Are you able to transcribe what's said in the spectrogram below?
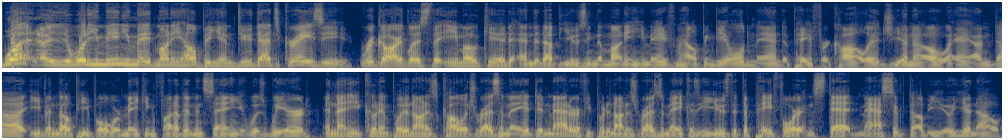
What? Uh, what do you mean you made money helping him, dude? That's crazy. Regardless, the emo kid ended up using the money he made from helping the old man to pay for college, you know, and uh, even though people were making fun of him and saying it was weird and that he couldn't put it on his college resume, it didn't matter if he put it on his resume because he used it to pay for it instead. Massive W, you know.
